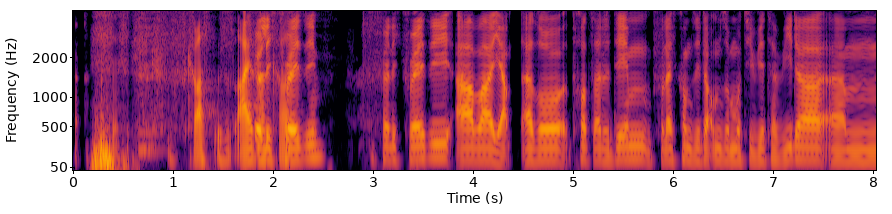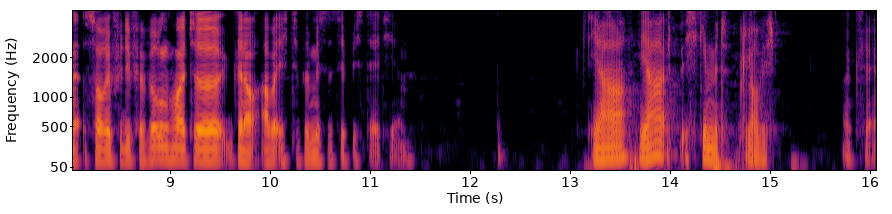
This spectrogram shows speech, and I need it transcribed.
das ist krass, es ist einfach Völlig krass. crazy völlig crazy. Aber ja, also trotz alledem, vielleicht kommen sie da umso motivierter wieder. Ähm, sorry für die Verwirrung heute. Genau, aber ich tippe Mississippi State hier. Ja, ja, ich, ich gehe mit, glaube ich. Okay.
